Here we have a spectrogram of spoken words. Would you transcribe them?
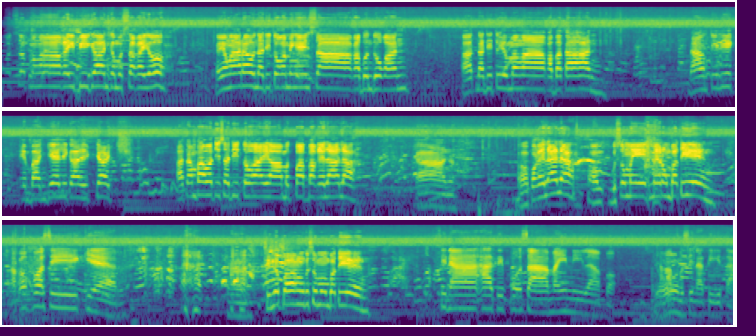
What's up mga kaibigan? Kamusta kayo? Ngayong araw, nandito kami ngayon sa kabundukan at nandito yung mga kabataan ng Tilik Evangelical Church. At ang bawat isa dito ay ah, magpapakilala. Yan. O, pakilala. O, gustong may merong batiin. Ako po si Kier. Yan. Sino pang gusto mong batiin? Sina ate po sa Maynila po. Saka po sina tita.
